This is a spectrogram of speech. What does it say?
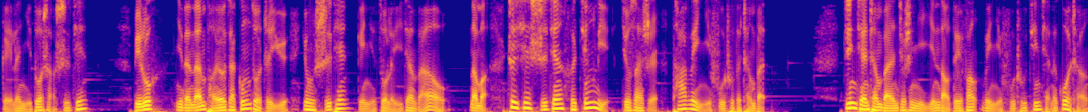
给了你多少时间。比如你的男朋友在工作之余用十天给你做了一件玩偶，那么这些时间和精力就算是他为你付出的成本。金钱成本就是你引导对方为你付出金钱的过程。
